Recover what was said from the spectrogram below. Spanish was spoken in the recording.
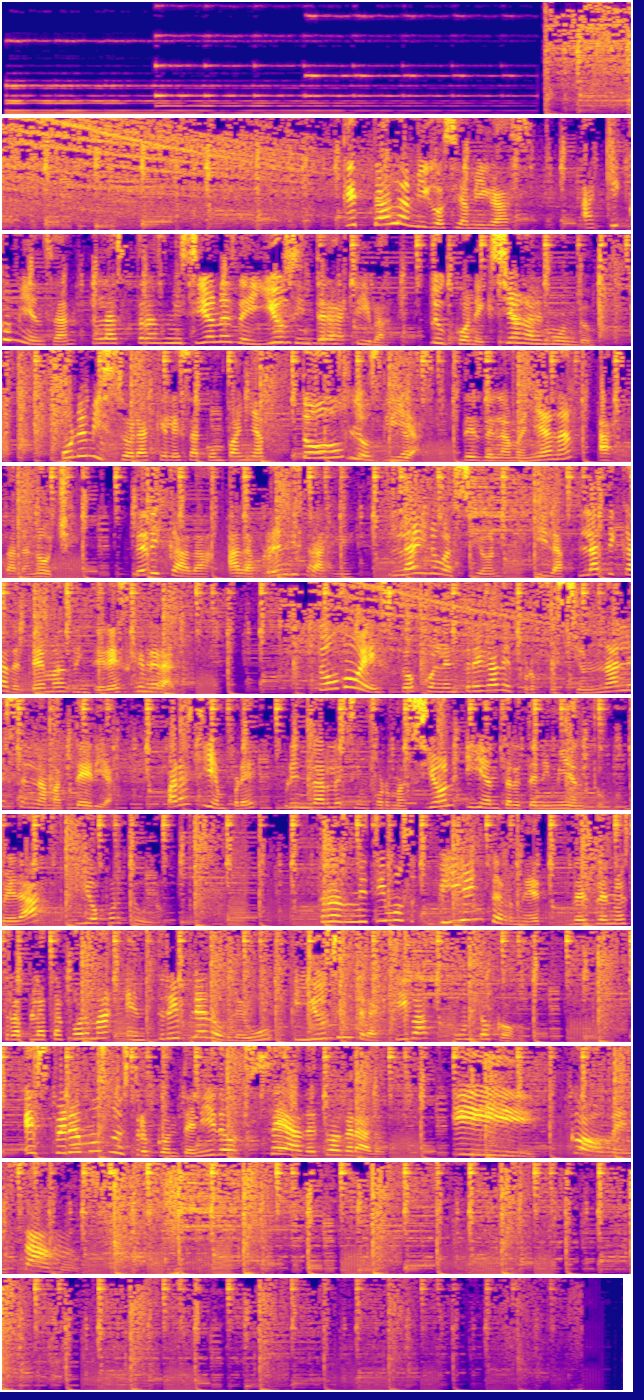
¿Qué tal amigos y amigas? Aquí comienzan las transmisiones de Use Interactiva, tu conexión al mundo. Una emisora que les acompaña todos los días, desde la mañana hasta la noche, dedicada al aprendizaje, la innovación y la plática de temas de interés general. Todo esto con la entrega de profesionales en la materia, para siempre brindarles información y entretenimiento veraz y oportuno. Transmitimos vía internet desde nuestra plataforma en www.useinteractiva.com. Esperamos nuestro contenido sea de tu agrado. Y comenzamos.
